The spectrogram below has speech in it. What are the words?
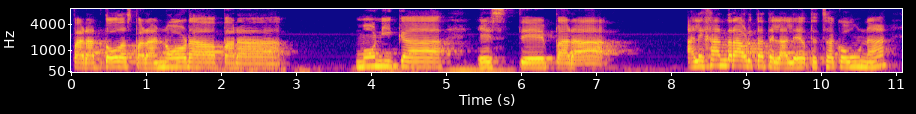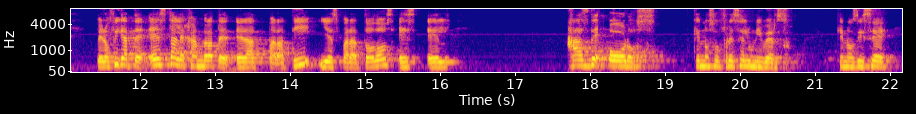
para todas, para Nora, para Mónica, este, para Alejandra, ahorita te la leo, te saco una, pero fíjate, esta Alejandra era para ti y es para todos, es el haz de oros que nos ofrece el universo, que nos dice,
